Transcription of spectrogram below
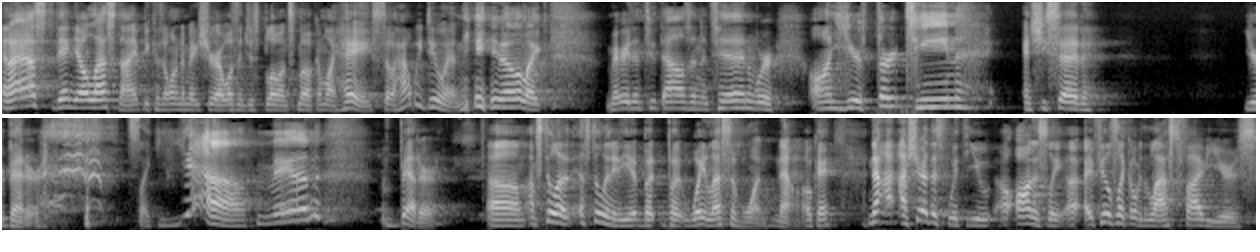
and I asked Danielle last night because I wanted to make sure I wasn't just blowing smoke. I'm like, hey, so how we doing? you know, like married in 2010, we're on year 13. And she said, You're better. it's like, yeah, man, better. Um, I'm still, a, still an idiot, but, but way less of one now, okay? Now, I, I share this with you, uh, honestly. Uh, it feels like over the last five years,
